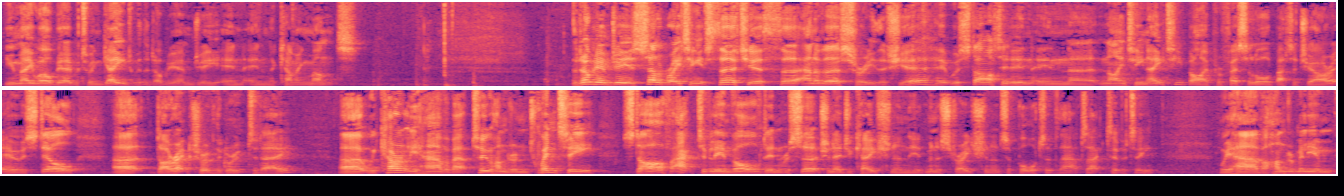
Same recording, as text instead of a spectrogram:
you may well be able to engage with the WMG in, in the coming months. The WMG is celebrating its 30th uh, anniversary this year. It was started in, in uh, 1980 by Professor Lord Bhattacharyya, who is still uh, director of the group today. Uh, we currently have about 220 staff actively involved in research and education and the administration and support of that activity. We have a £100 million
